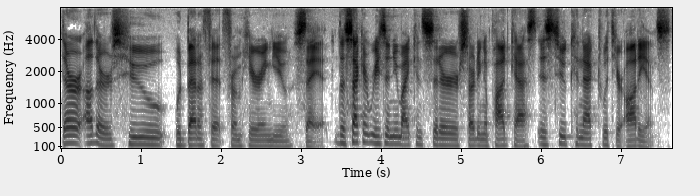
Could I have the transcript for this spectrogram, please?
there are others who would benefit from hearing you say it. The second reason you might consider starting a podcast is to connect with your audience.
